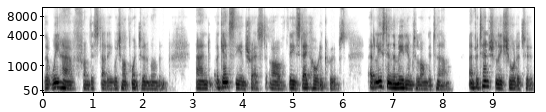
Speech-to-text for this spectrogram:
that we have from this study, which I'll point to in a moment, and against the interest of these stakeholder groups, at least in the medium to longer term, and potentially shorter too.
